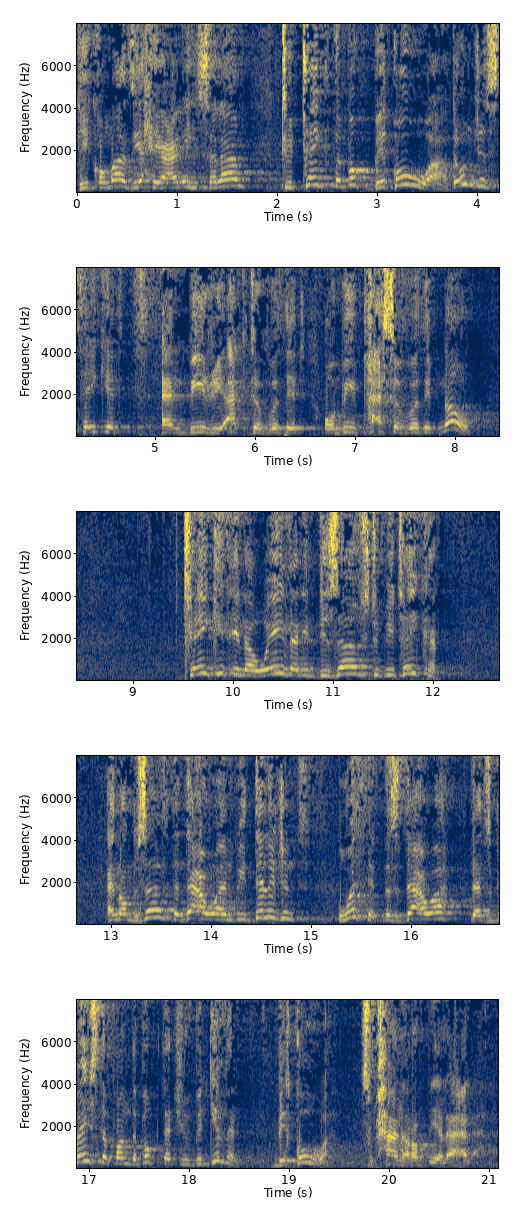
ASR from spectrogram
He commands Yahya alayhi salam to take the book biquwwa. Don't just take it and be reactive with it or be passive with it. No. Take it in a way that it deserves to be taken. And observe the da'wah and be diligent with it. This da'wah that's based upon the book that you've been given. Biquwwa. Subhana Rabbi al-A'la.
